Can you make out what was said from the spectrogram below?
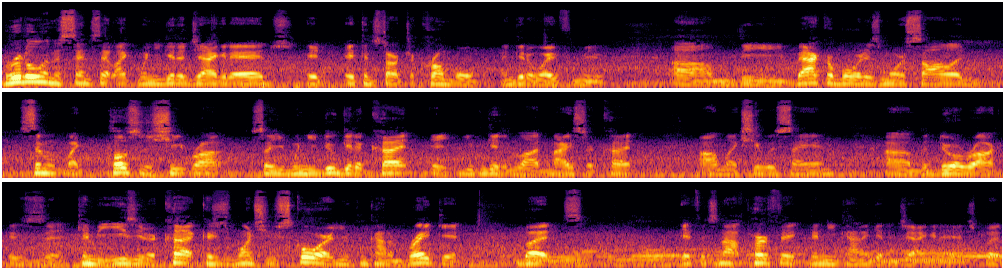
brittle in the sense that like when you get a jagged edge, it it can start to crumble and get away from you. Um, the backer board is more solid, similar like closer to sheetrock. So you, when you do get a cut, it, you can get a lot nicer cut, um, like she was saying. Um, the Dura-Rock is it can be easier to cut because once you score it, you can kind of break it. But if it's not perfect, then you kind of get a jagged edge. But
